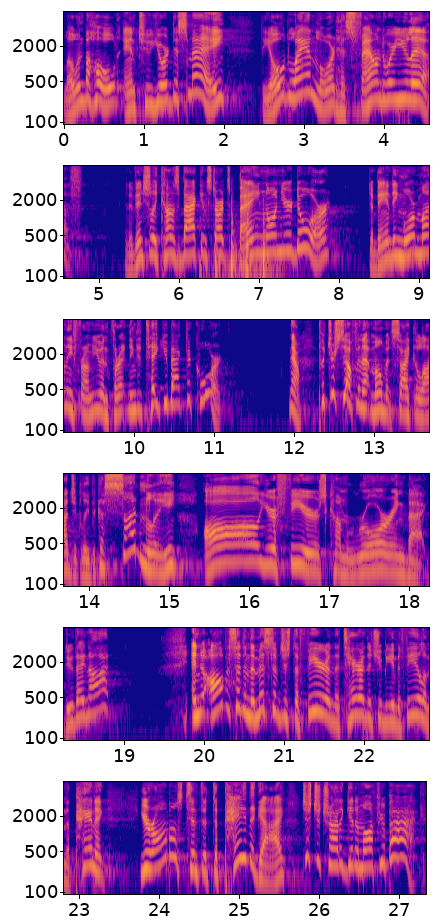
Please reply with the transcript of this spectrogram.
lo and behold, and to your dismay, the old landlord has found where you live and eventually comes back and starts banging on your door, demanding more money from you and threatening to take you back to court. Now, put yourself in that moment psychologically because suddenly all your fears come roaring back, do they not? And all of a sudden, in the midst of just the fear and the terror that you begin to feel and the panic, you're almost tempted to pay the guy just to try to get him off your back.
